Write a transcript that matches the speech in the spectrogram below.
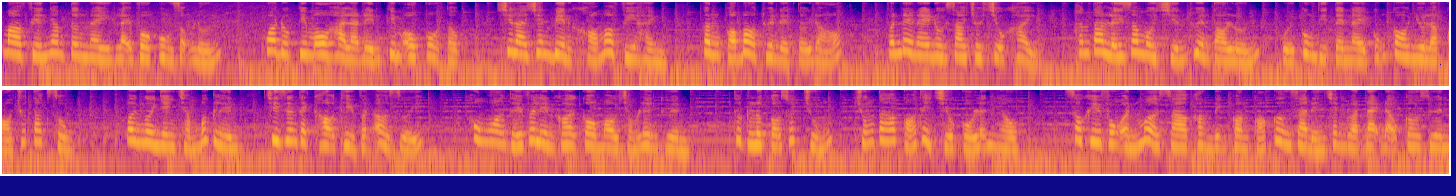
mà phía nham tương này lại vô cùng rộng lớn. Qua được Kim Ô Hải là đến Kim Ô cổ tộc, chỉ là trên biển khó mà phi hành, cần có bò thuyền để tới đó. Vấn đề này được giao cho Triệu Khải. Hắn ta lấy ra một chiến thuyền to lớn, cuối cùng thì tên này cũng coi như là có chút tác dụng. Mọi người nhanh chóng bước lên, chỉ riêng Thạch Hạo thì vẫn ở dưới. Hồng Hoàng thấy vậy liền gọi cậu mau chóng lên thuyền. Thực lực cậu xuất chúng, chúng ta có thể chiếu cố lẫn nhau. Sau khi phong ấn mở ra khẳng định còn có cường gia đến tranh đoạt đại đạo cơ duyên,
